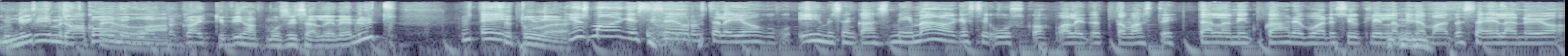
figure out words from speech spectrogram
nyt, viimeiset kolme tapellaan. vuotta kaikki vihat mun sisälle, ja nyt, nyt se tulee. Jos mä oikeasti seurustelen jonkun ihmisen kanssa, mihin mä en oikeasti usko valitettavasti tällä niinku kahden vuoden syklillä, mitä mä oon tässä elänyt jo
